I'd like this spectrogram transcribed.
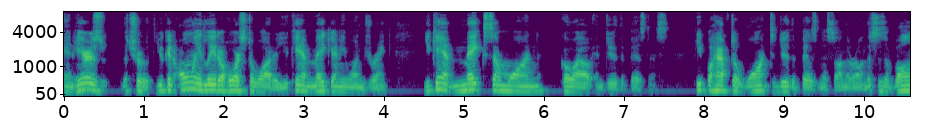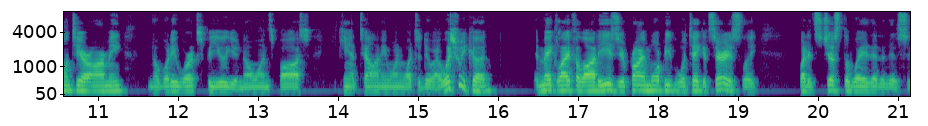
And here's the truth you can only lead a horse to water, you can't make anyone drink. You can't make someone go out and do the business people have to want to do the business on their own. This is a volunteer army. Nobody works for you. You're no one's boss. You can't tell anyone what to do. I wish we could. It'd make life a lot easier. Probably more people would take it seriously, but it's just the way that it is. So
